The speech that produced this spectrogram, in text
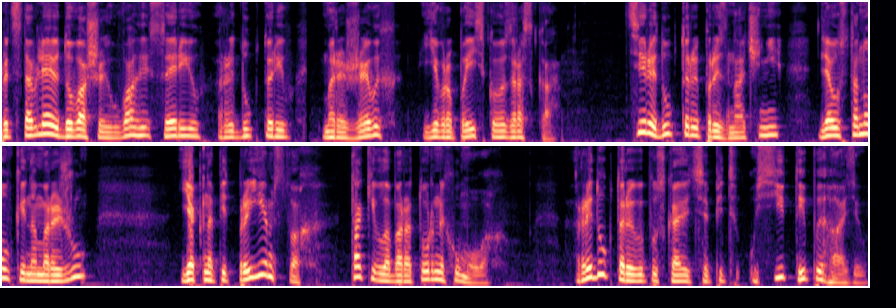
Представляю до вашої уваги серію редукторів мережевих європейського зразка. Ці редуктори призначені для установки на мережу як на підприємствах, так і в лабораторних умовах. Редуктори випускаються під усі типи газів.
